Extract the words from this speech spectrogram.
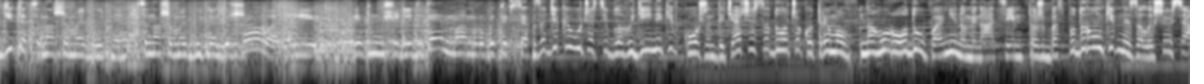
діти це наше майбутнє, це наша майбутня держава. І я думаю, що для дітей ми маємо робити все. Завдяки участі благодійників кожен дитячий садочок отримав нагороду у певній номінації. Тож без подарунків не залишився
